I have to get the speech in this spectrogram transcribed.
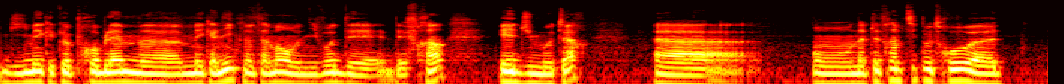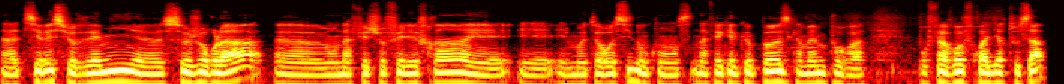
guillemets quelques problèmes mécaniques, notamment au niveau des, freins et du moteur. On a peut-être un petit peu trop tiré sur Rémi ce jour-là. On a fait chauffer les freins et, le moteur aussi, donc on, a fait quelques pauses quand même pour, pour faire refroidir tout ça.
